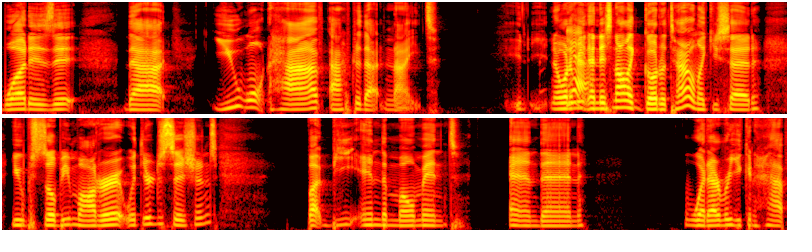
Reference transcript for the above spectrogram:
what is it that you won't have after that night. You, you know what i mean? And it's not like go to town like you said. You still be moderate with your decisions but be in the moment and then whatever you can have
